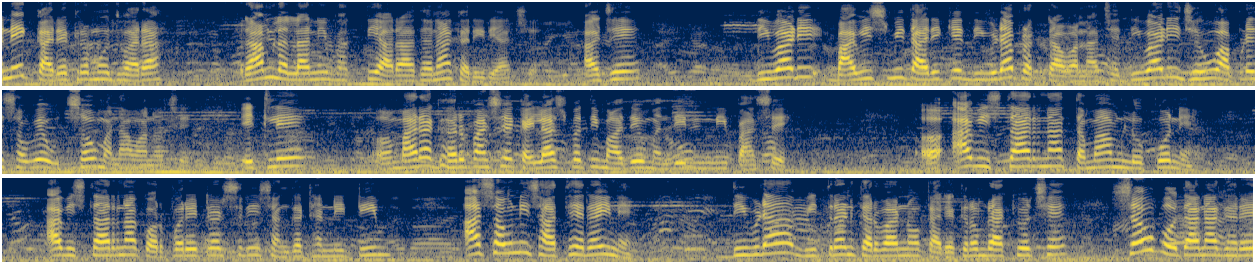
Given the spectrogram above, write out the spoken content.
અનેક કાર્યક્રમો દ્વારા રામલલ્લાની ભક્તિ આરાધના કરી રહ્યા છે. આજે દિવાળી બાવીસમી તારીખે દીવડા પ્રગટાવવાના છે. દિવાળી જેવું આપણે સૌએ ઉત્સવ મનાવવાનો છે. એટલે મારા ઘર પાસે કૈલાસપતિ મહાદેવ મંદિરની પાસે. આ વિસ્તારના તમામ લોકોને, આ વિસ્તારના કોર્પોરેટર શ્રી સંગઠનની ટીમ, આ સૌની સાથે રહીને દીવડા વિતરણ કરવાનો કાર્યક્રમ રાખ્યો છે. સૌ પોતાના ઘરે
